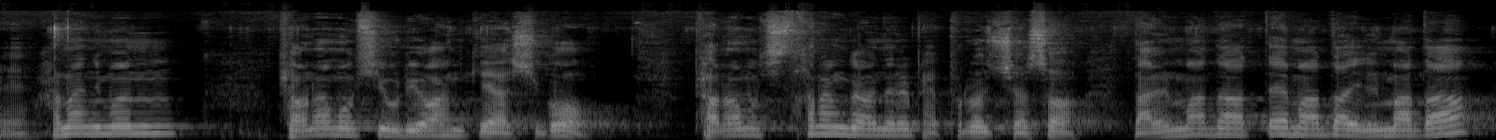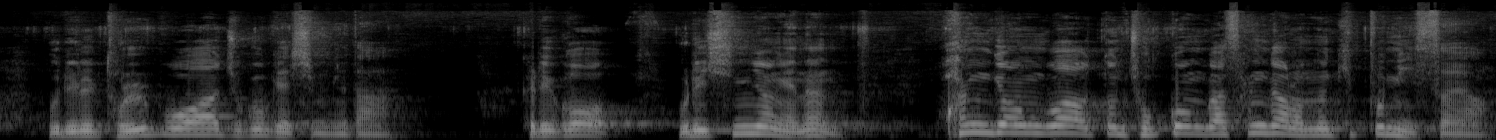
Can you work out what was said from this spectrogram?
예, 하나님은 변함없이 우리와 함께 하시고 변함없이 사랑과 은혜를 베풀어 주셔서 날마다 때마다 일마다 우리를 돌보아 주고 계십니다. 그리고 우리 심령에는 환경과 어떤 조건과 상관없는 기쁨이 있어요.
